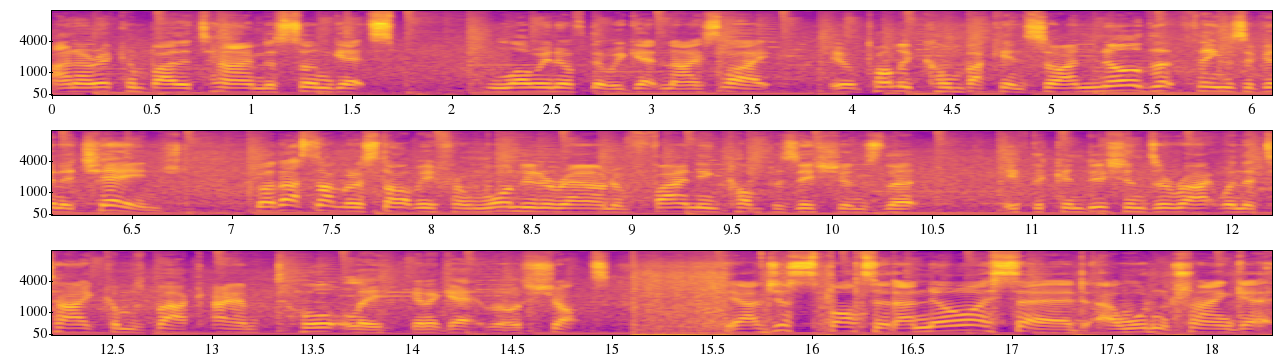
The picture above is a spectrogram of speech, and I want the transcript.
and I reckon by the time the sun gets low enough that we get nice light, it'll probably come back in. So I know that things are going to change, but that's not going to stop me from wandering around and finding compositions that if the conditions are right when the tide comes back, I am totally going to get those shots. Yeah, I've just spotted, I know I said I wouldn't try and get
